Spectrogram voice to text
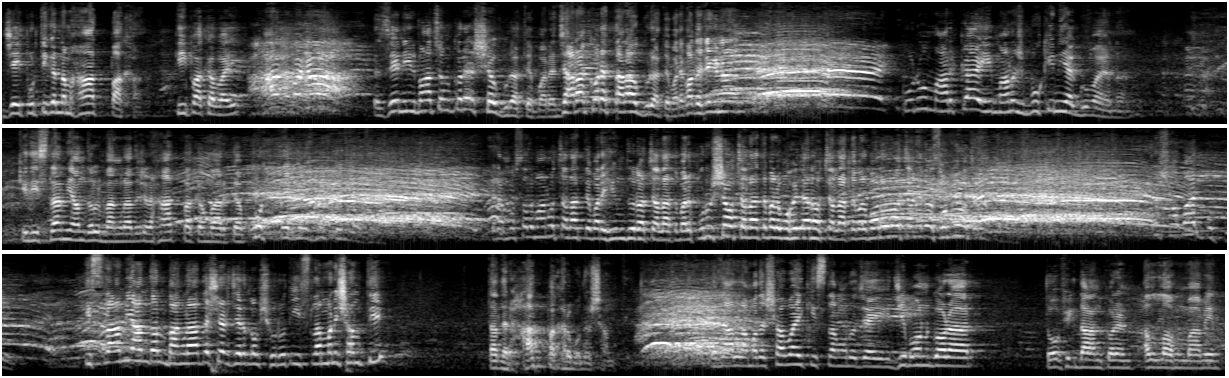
যে প্রতীকের নাম হাত পাখা। কি পাখা ভাই? যে নির্বাচন করে সেও ঘুরাতে পারে যারা করে তারাও ঘুরাতে পারে। কথা ঠিক না? কোনো মার্কাই মানুষ বুকি নিয়ে ঘুমায় না। কিন্তু ইসলামী আন্দোলন বাংলাদেশের হাত পাকা মার্কা প্রত্যেকের। এটা মুসলমানও চালাতে পারে হিন্দুরা চালাতে পারে পুরুষরাও চালাতে পারে মহিলারাও চালাতে পারে বড়রাও চালাতে পারে ছোটরাও চালাতে পারে এটা সবার প্রতি ইসলামী আন্দোলন বাংলাদেশের যেরকম শুরুতে ইসলাম মানে শান্তি, তাদের হাত পাখার মধ্যে শান্তি। আল্লাহ আমাদের সবাইকে ইসলাম অনুযায়ী জীবন গড়ার তৌফিক দান করেন। আল্লাহ আমিন।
